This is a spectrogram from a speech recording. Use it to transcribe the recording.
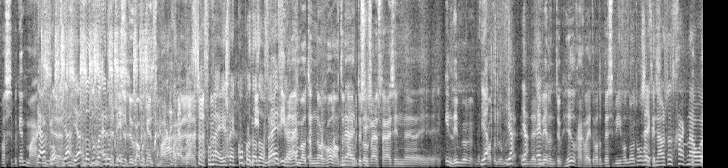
was de bekendmaking. ja klopt. Eh, Ja, ja, dat doen we. En Het is natuurlijk al bekendgemaakt, maar het eh, prachtige voor mij is, wij koppelen dat niet, al vijf niet iedereen jaar. woont in Noord-Holland. En Nee, wij hebben natuurlijk ook luisteraars in, in Limburg, om Ja, wat te noemen. ja, ja. en die En- willen natuurlijk heel graag weten wat het beste bier van Noord-Holland Zeker, is. nou dat ga ik nou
